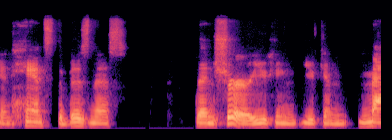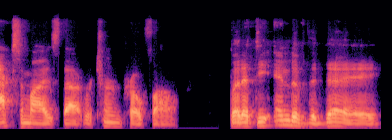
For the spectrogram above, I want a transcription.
enhance the business then sure you can you can maximize that return profile but at the end of the day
